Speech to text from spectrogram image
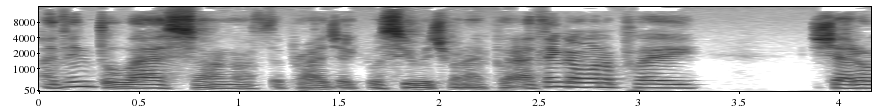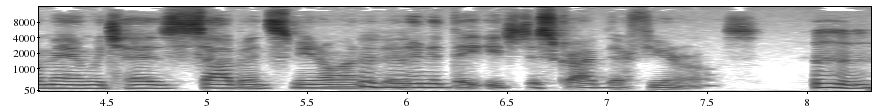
I think the last song off the project. We'll see which one I play. I think I mm-hmm. want to play Shadow Man, which has Saba and Smino on it, and mm-hmm. in it they each describe their funerals. Mm-hmm.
